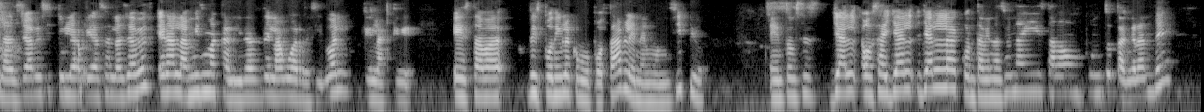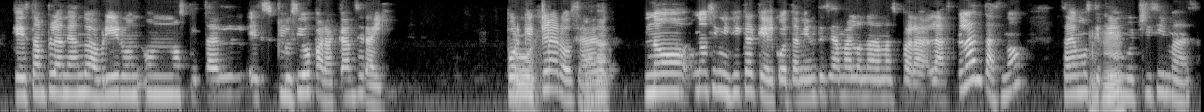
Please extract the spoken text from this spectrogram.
las, llaves, si tú le abrías a las llaves, era la misma calidad del agua residual que la que estaba disponible como potable en el municipio. Entonces, ya, o sea, ya, ya la contaminación ahí estaba a un punto tan grande que están planeando abrir un, un hospital exclusivo para cáncer ahí. Porque, claro, o sea, no, no significa que el contaminante sea malo nada más para las plantas, ¿no? Sabemos que tiene muchísimas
